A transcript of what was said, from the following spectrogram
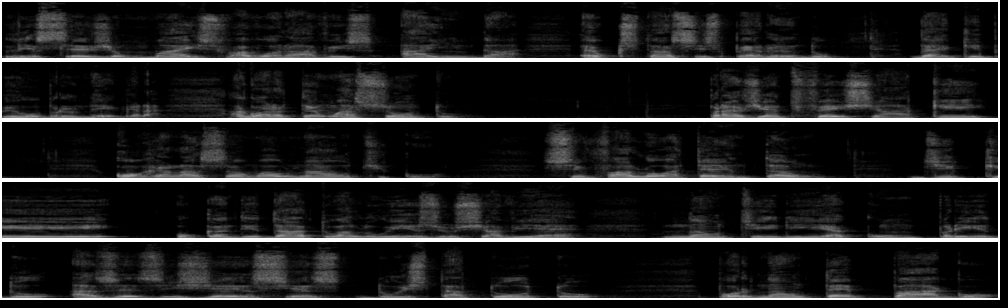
lhe sejam mais favoráveis ainda. É o que está se esperando da equipe rubro-negra. Agora, tem um assunto para a gente fechar aqui com relação ao Náutico. Se falou até então de que o candidato Aloísio Xavier não teria cumprido as exigências do estatuto por não ter pago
